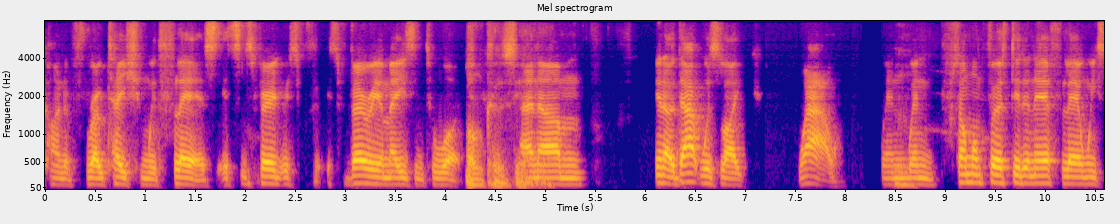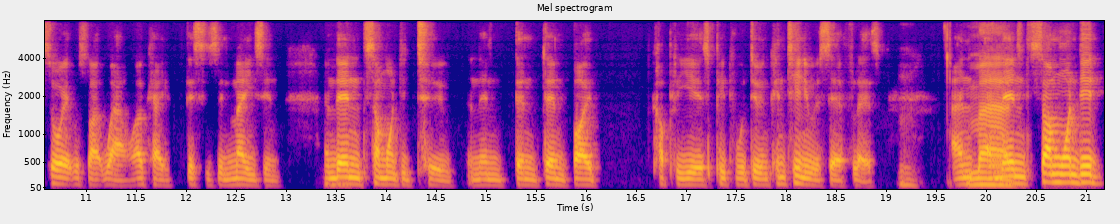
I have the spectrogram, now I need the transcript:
kind of rotation with flares. It's it's very it's it's very amazing to watch. Bonkers. Yeah. And um, you know, that was like wow. When Mm. when someone first did an air flare and we saw it, it was like wow, okay, this is amazing. And then someone did two, and then then then by a couple of years, people were doing continuous air flares, Mm. and and then someone did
